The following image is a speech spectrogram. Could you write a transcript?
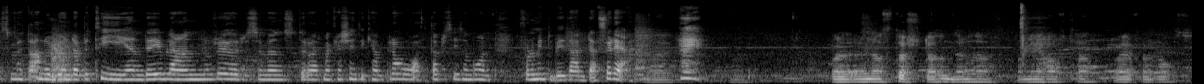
som ett annorlunda beteende ibland och rörelsemönster och att man kanske inte kan prata precis som vanligt. får de inte bli rädda för det. Nej. Och den största hunden har ni haft här? Vad är det för ras?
